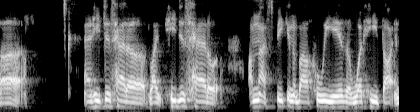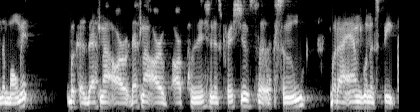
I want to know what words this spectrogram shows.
Uh, and he just had a, like, he just had a, I'm not speaking about who he is or what he thought in the moment because that's not our, that's not our, our position as Christians to assume, but I am going to speak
